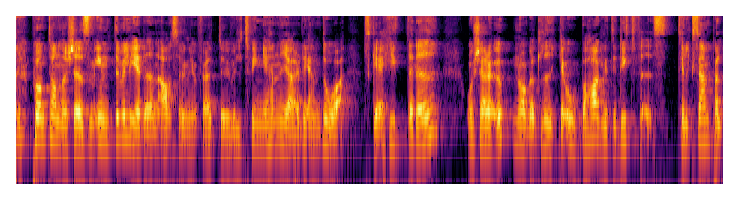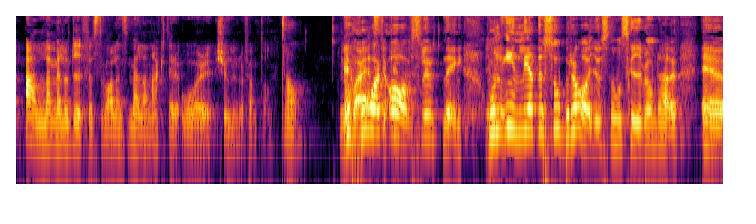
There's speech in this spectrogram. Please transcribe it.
På en tonårstjej som inte vill ge dig en avsugning för att du vill tvinga henne göra det ändå. Ska jag hitta dig och köra upp något lika obehagligt i ditt face? Till exempel alla Melodifestivalens mellanakter år 2015. Ja. En hård avslutning. Hon inleder så bra just när hon skriver om det här. Eh,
